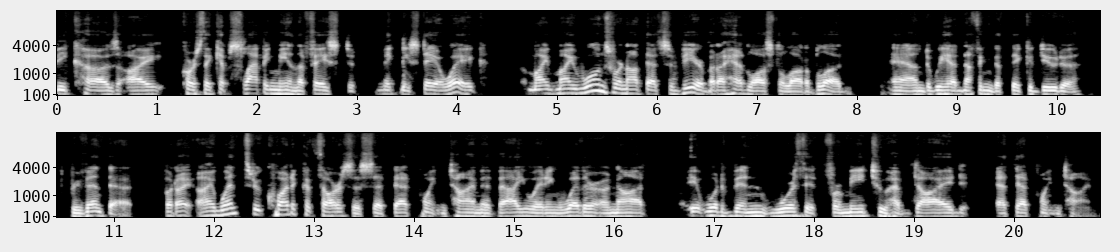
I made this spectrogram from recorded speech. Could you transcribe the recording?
because I, of course, they kept slapping me in the face to make me stay awake. My, my wounds were not that severe, but I had lost a lot of blood and we had nothing that they could do to, to prevent that. But I, I went through quite a catharsis at that point in time, evaluating whether or not it would have been worth it for me to have died at that point in time.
